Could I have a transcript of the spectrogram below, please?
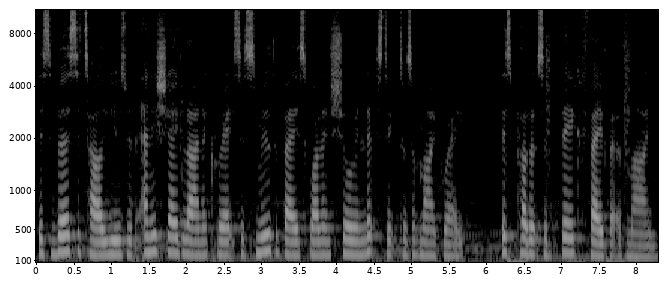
This versatile use with any shade liner creates a smoother base while ensuring lipstick doesn't migrate. This product's a big favourite of mine.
